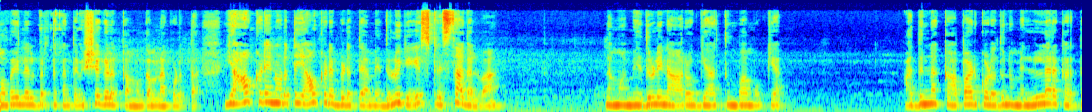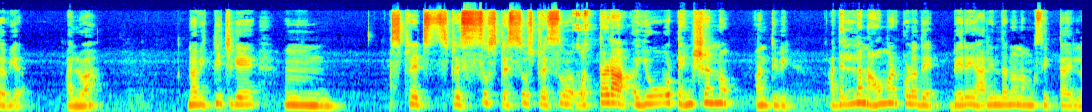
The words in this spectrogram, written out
ಮೊಬೈಲಲ್ಲಿ ಬರ್ತಕ್ಕಂಥ ವಿಷಯಗಳ ಗಮನ ಕೊಡುತ್ತಾ? ಯಾವ ಕಡೆ ನೋಡುತ್ತೆ, ಯಾವ ಕಡೆ ಬಿಡುತ್ತೆ ಆ ಮೆದುಳಿಗೆ? ಸ್ಟ್ರೆಸ್ ಆಗಲ್ವಾ? ನಮ್ಮ ಮೆದುಳಿನ ಆರೋಗ್ಯ ತುಂಬ ಮುಖ್ಯ. ಅದನ್ನು ಕಾಪಾಡ್ಕೊಳ್ಳೋದು ನಮ್ಮೆಲ್ಲರ ಕರ್ತವ್ಯ, ಅಲ್ವಾ? ನಾವು ಇತ್ತೀಚೆಗೆ ಸ್ಟ್ರೆಸ್, ಸ್ಟ್ರೆಸ್ಸು ಸ್ಟ್ರೆಸ್ಸು ಸ್ಟ್ರೆಸ್ಸು, ಒತ್ತಡ, ಅಯ್ಯೋ, ಟೆನ್ಷನ್ನು ಅಂತೀವಿ. ಅದೆಲ್ಲ ನಾವು ಮಾಡ್ಕೊಳ್ಳೋದೆ, ಬೇರೆ ಯಾರಿಂದನೂ ನಮ್ಗೆ ಸಿಗ್ತಾ ಇಲ್ಲ.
